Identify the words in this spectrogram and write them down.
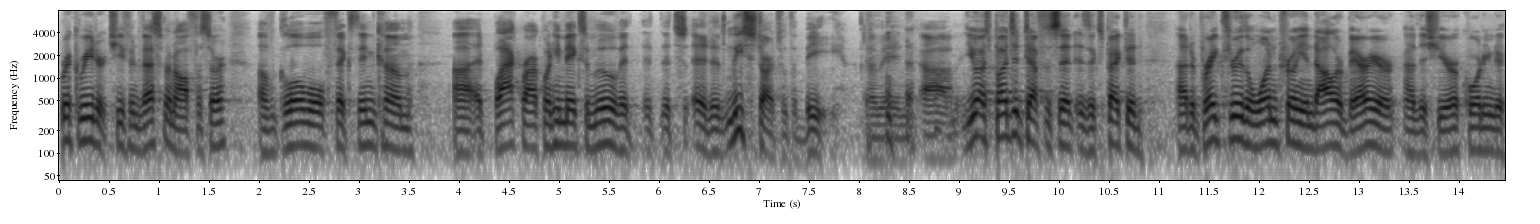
Rick Rieder, Chief Investment Officer of Global Fixed Income uh, at BlackRock. When he makes a move, it, it, it, at least starts with a B. I mean, um, U.S. budget deficit is expected uh, to break through the $1 trillion barrier uh, this year, according to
